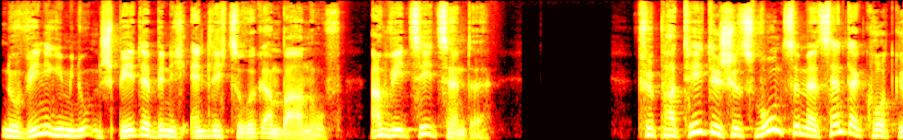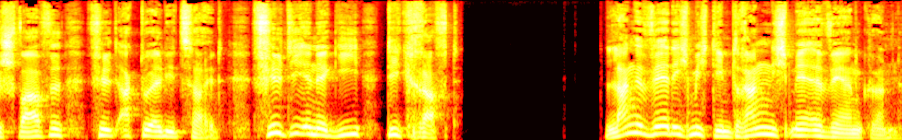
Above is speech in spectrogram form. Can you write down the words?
Nur wenige Minuten später bin ich endlich zurück am Bahnhof, am WC-Center. Für pathetisches Wohnzimmer-Center-Court-Geschwafel fehlt aktuell die Zeit, fehlt die Energie, die Kraft. Lange werde ich mich dem Drang nicht mehr erwehren können.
